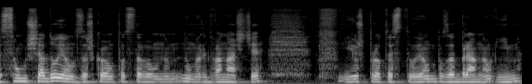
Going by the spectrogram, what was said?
sąsiadują ze szkołą podstawową numer 12, już protestują, bo zabrano im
